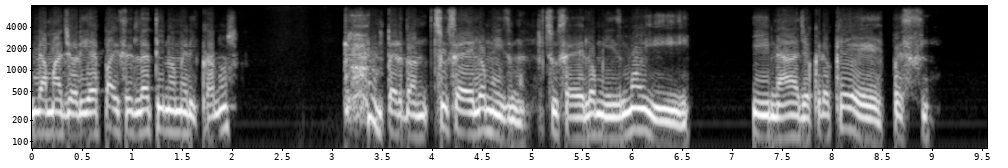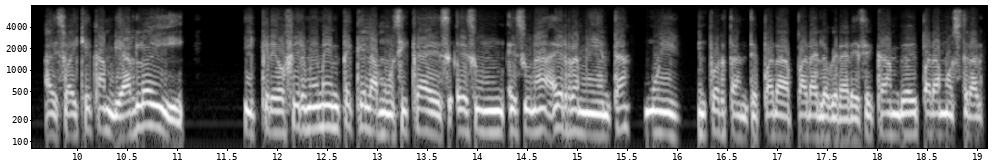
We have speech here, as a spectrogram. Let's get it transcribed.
la mayoría de países latinoamericanos. Perdón, sucede lo mismo, sucede lo mismo y, y nada, yo creo que pues a eso hay que cambiarlo y, y creo firmemente que la música es, es, un, es una herramienta muy importante para, para lograr ese cambio y para mostrar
